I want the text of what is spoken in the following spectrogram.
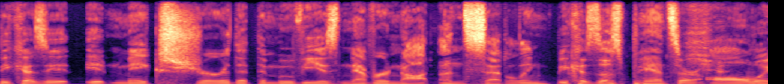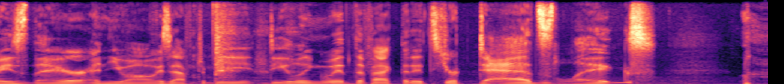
because it it makes sure that the movie is never not unsettling because those pants are always there and you always have to be dealing with the fact that it's your dad's legs.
